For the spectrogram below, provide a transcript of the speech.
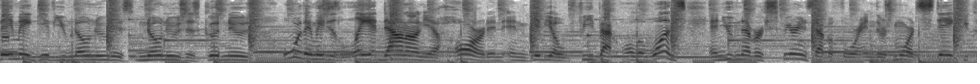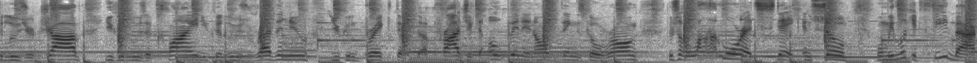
they may give you no news, no news is good news, or they may just lay it down on you hard and, and give you feedback all at once, and you've never experienced that before, and there's more at stake. You could lose your job, you could lose a client, you could lose revenue, you could break the, the project open, and all things go wrong. There's a lot more at stake, and so when we look at feedback,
